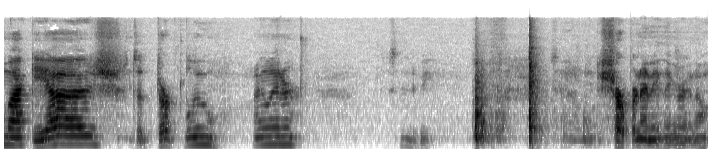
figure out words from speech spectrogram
IL Makiage. It's a dark blue eyeliner. Need to be. I don't need to sharpen anything right now.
